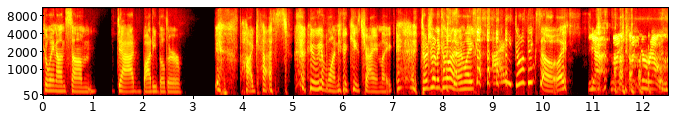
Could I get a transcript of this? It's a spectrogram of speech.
going on some dad bodybuilder podcast. we have one who keeps trying, like, don't you want to come on? I'm like, I don't think so. Like, Yeah, not, not your realm.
